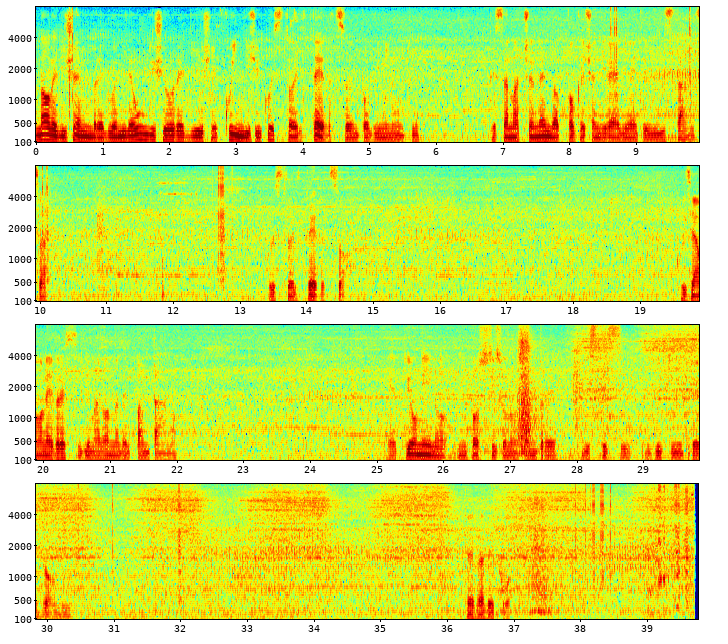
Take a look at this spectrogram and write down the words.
9 dicembre 2011 ore 10 e 15 questo è il terzo in pochi minuti che stanno accendendo a poche centinaia di metri di distanza. Questo è il terzo. Qui siamo nei pressi di Madonna del Pantano e più o meno i posti sono sempre gli stessi negli ultimi tre rovi terra dei fuochi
